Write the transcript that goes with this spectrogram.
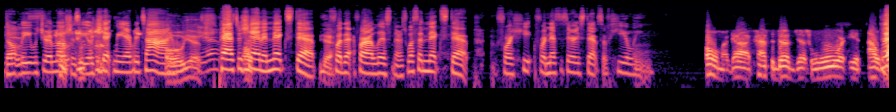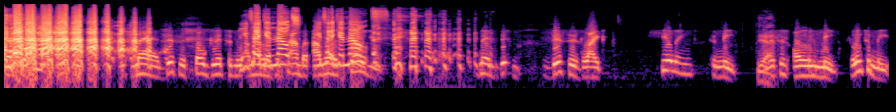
"Don't lead with your emotions." He'll check me every time. Oh yes. Yeah. Pastor Shannon, next step Yeah. for the for our listeners. What's the next step for he, for necessary steps of healing? Oh my God, Pastor Doug just wore it out. man, this is so good to me. You I'm taking notes? time, but you wanna taking notes? You, man, this, this is like healing to me. Yeah. This is only me. Healing to me.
